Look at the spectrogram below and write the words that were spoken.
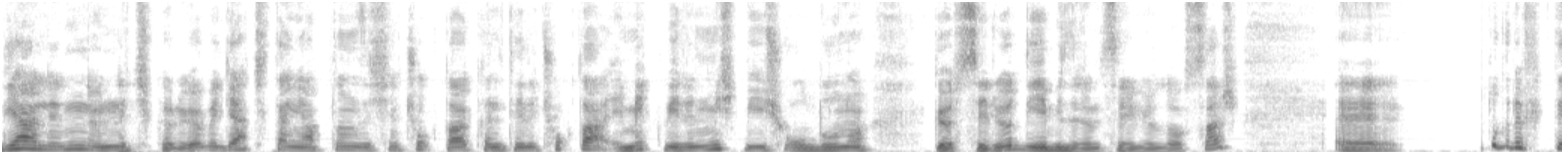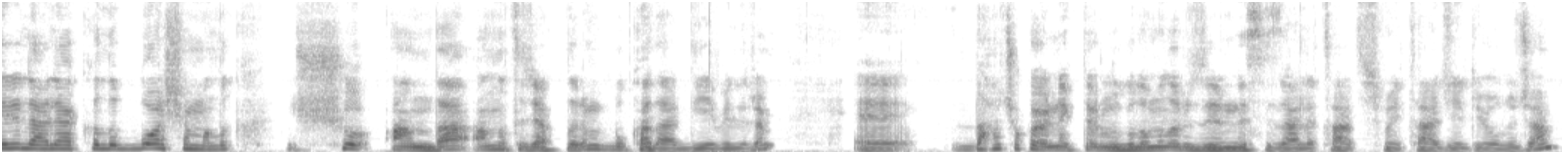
diğerlerinin önüne çıkarıyor ve gerçekten yaptığınız işin çok daha kaliteli, çok daha emek verilmiş bir iş olduğunu gösteriyor diyebilirim sevgili dostlar. E, Kutu grafikleriyle alakalı bu aşamalık şu anda anlatacaklarım bu kadar diyebilirim. Ee, daha çok örnekler, uygulamalar üzerinde sizlerle tartışmayı tercih ediyor olacağım.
